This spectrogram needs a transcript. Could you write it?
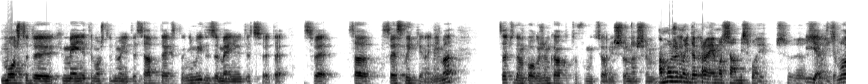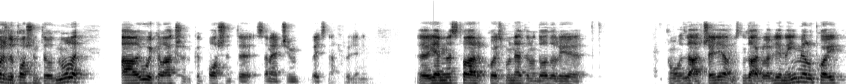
možete da ih menjate, možete da menjate sav tekst na njima i da zamenjujete sve, te, sve, sve slike na njima Sad ću da vam pokažem kako to funkcioniše u našem... A možemo i da pravimo sami svoje. Jeste, možete da počnete od nule, ali uvijek je lakše kad počnete sa nečim već napravljenim. E, jedna stvar koju smo nedavno dodali je ovo začelje, odnosno zaglavlje na e-mailu koji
